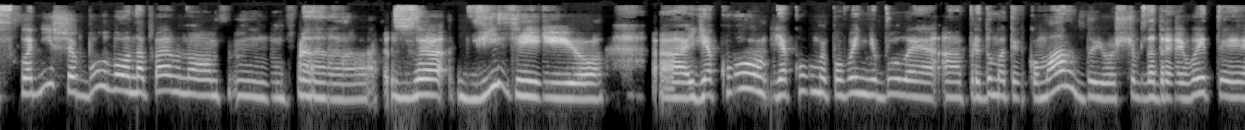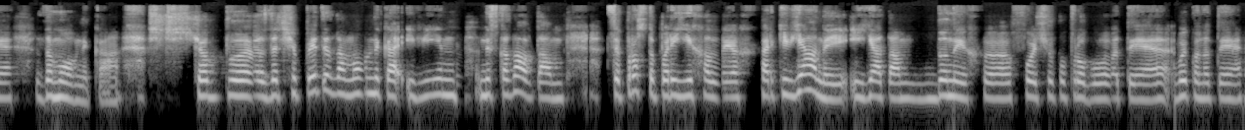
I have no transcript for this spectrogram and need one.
Складніше було напевно з візією, е, яку, яку ми повинні були придумати командою, щоб задрайвити замовника, щоб е, зачепити замовника, і він не сказав там це просто переїхали харків'яни, і я там до них е, хочу попробувати виконати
